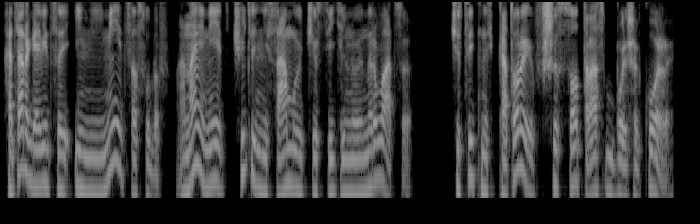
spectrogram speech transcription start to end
Хотя роговица и не имеет сосудов, она имеет чуть ли не самую чувствительную иннервацию, чувствительность которой в 600 раз больше кожи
